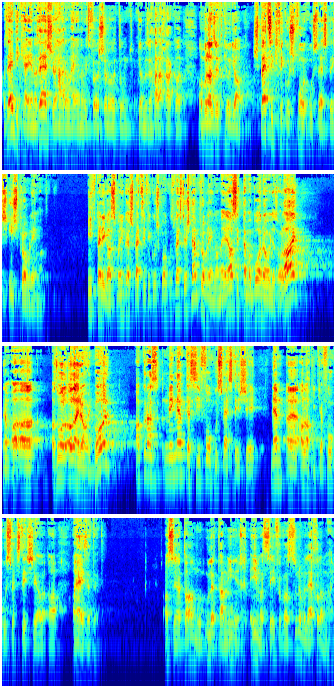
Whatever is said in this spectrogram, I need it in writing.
az egyik helyen, az első három helyen, amit felsoroltunk, különböző halakákat, abból az jött ki, hogy a specifikus fókuszvesztés is probléma. Itt pedig azt mondjuk, hogy a specifikus fókuszvesztés nem probléma, mert én azt hittem a borra, hogy az olaj, nem, a, a, az olajra, hogy bor, akkor az még nem teszi fókuszvesztésé nem uh, alakítja fókuszvesztésé a, a, a helyzetet. Azt mondja a Talmud, ule tamich, én a széfe, vagy szuram lechol a máj.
